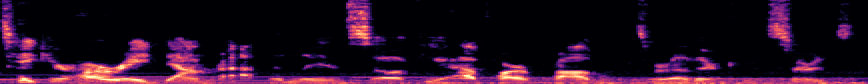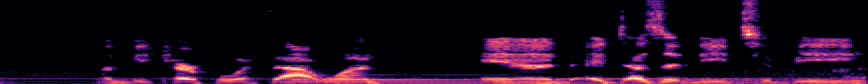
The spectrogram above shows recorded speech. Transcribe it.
take your heart rate down rapidly. And so, if you have heart problems or other concerns, um, be careful with that one. And it doesn't need to be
